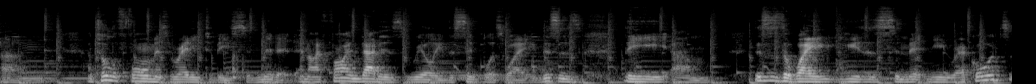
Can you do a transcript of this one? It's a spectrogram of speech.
um, until the form is ready to be submitted, and I find that is really the simplest way. This is the um, this is the way users submit new records.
